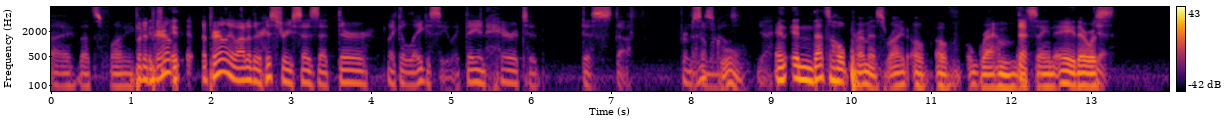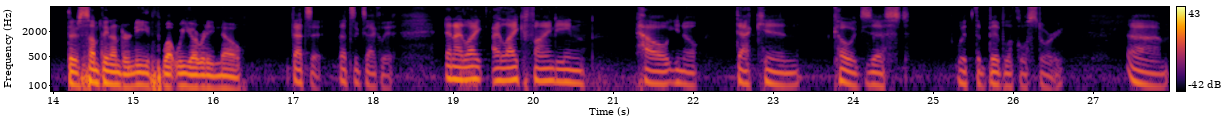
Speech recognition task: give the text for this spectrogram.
I, that's funny. But apparently it- apparently a lot of their history says that they're like a legacy, like they inherited this stuff from That's someone cool. else. Yeah. and and that's the whole premise, right? Of of Graham that's That's- saying, hey, there was there's something underneath what we already know. That's it. That's exactly it. And I like I like finding how, you know, that can coexist with the biblical story. Um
